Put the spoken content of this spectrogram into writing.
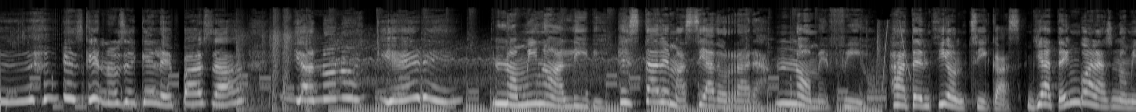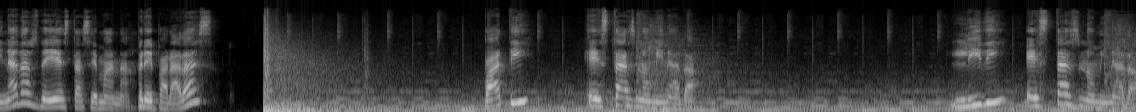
es que no sé qué le pasa. Ya no nos quiere. Nomino a Lidi. Está demasiado rara. No me fío. Atención, chicas. Ya tengo a las nominadas de esta semana. ¿Preparadas? Patty, estás nominada. Lidi, estás nominada.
